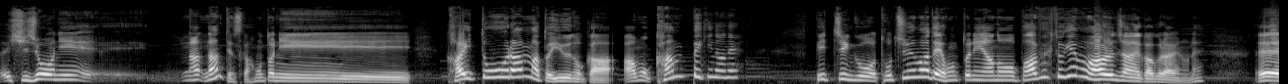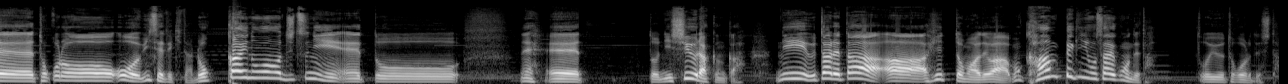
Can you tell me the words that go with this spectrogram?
あ、非常に、ななんていうんですか、本当に、怪盗乱魔というのか、あ、もう完璧なね、ピッチングを途中まで本当にあの、パーフェクトゲームもあるんじゃないかぐらいのね、えー、ところを見せてきた。6回の実に、えー、っと、ね、えー、っと、西浦くんか、に打たれたあヒットまでは、もう完璧に抑え込んでたというところでした。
